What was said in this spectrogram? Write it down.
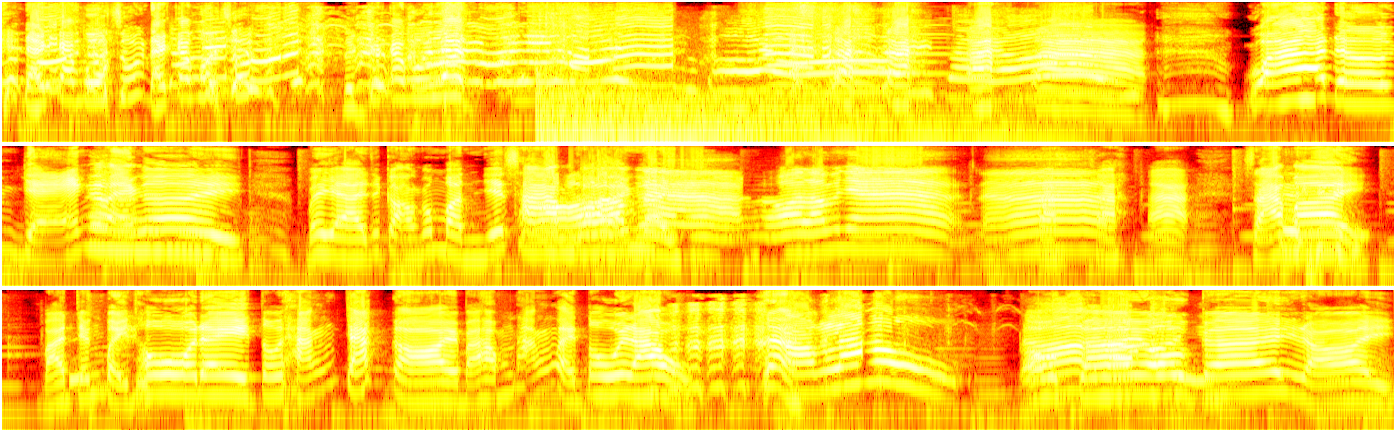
Đẩy đẩy ca mui xuống, đẩy ca mui xuống. Đừng cho ca mui lên. Quá đơn giản các bạn ơi. Bây giờ chỉ còn có mình với Sam thôi bạn ơi. Rồi lắm nha Đó. à, à, à. Sam ơi Bà chuẩn bị thua đi Tôi thắng chắc rồi Bà không thắng lại tôi đâu Còn lâu Đó, Ok rồi. ok Rồi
